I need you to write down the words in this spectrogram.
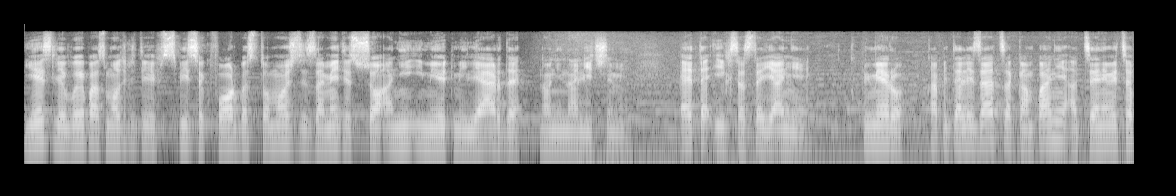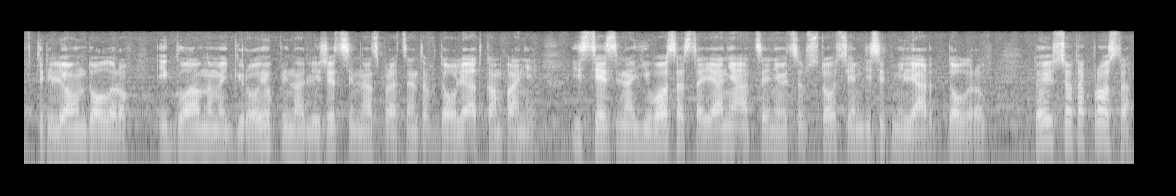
Если вы посмотрите в список Forbes, то можете заметить, что они имеют миллиарды, но не наличными. Это их состояние. К примеру, капитализация компании оценивается в триллион долларов, и главному герою принадлежит 17% доли от компании. Естественно, его состояние оценивается в 170 миллиардов долларов. То есть все так просто.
